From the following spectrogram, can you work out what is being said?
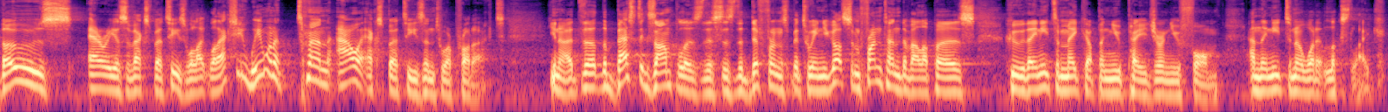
those areas of expertise were like, well, actually, we want to turn our expertise into a product. You know, the, the best example is this is the difference between you've got some front end developers who they need to make up a new page or a new form, and they need to know what it looks like.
